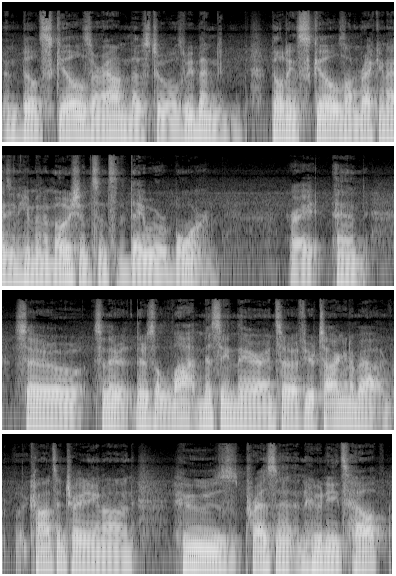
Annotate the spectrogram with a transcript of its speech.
and build skills around those tools. We've been building skills on recognizing human emotion since the day we were born, right? And so, so there, there's a lot missing there. And so, if you're talking about concentrating on who's present and who needs help,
